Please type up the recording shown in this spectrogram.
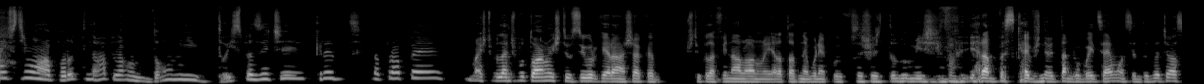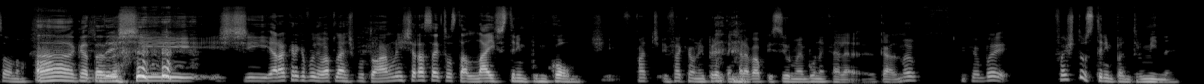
live stream a apărut undeva pe la un 2012, cred, aproape. Nu Mai știu, pe la începutul anului știu sigur că era așa că știu că la finalul anului era toată nebunia cu sfârșitul lumii și eram pe Skype și ne uitam că băieții ai mă, se întâmplă ceva sau nu? Ah, gata, da. Deși, și era cred că pe undeva pe la începutul anului și era site-ul ăsta livestream.com și fac, îi fac eu unui prieten care avea PC-uri mai bune ca ale, ca al meu. Zic, băi, fă și tu stream pentru mine.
